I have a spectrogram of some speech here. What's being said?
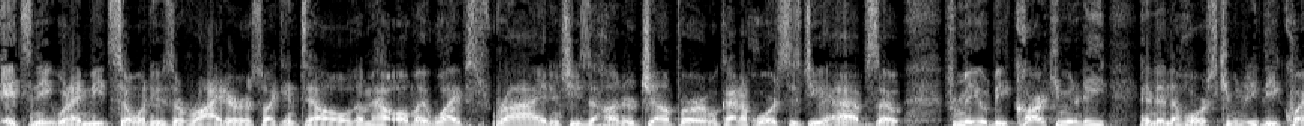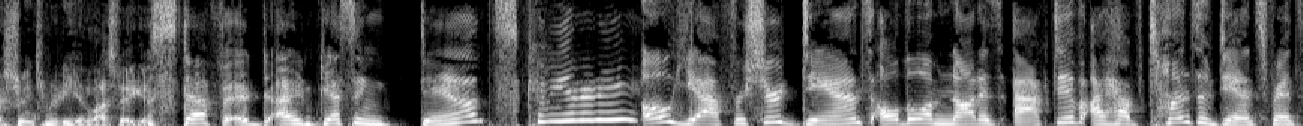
It's neat when I meet someone who's a rider, so I can tell them how. Oh, my wife's ride, and she's a hunter jumper. And what kind of horses do you have? So for me, it would be car community, and then the horse community, the equestrian community in Las Vegas. Steph, uh, I'm guessing dance community? Oh yeah, for sure dance. Although I'm not as active, I have tons of dance friends.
